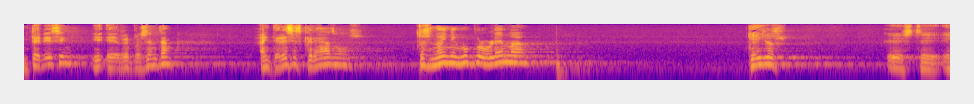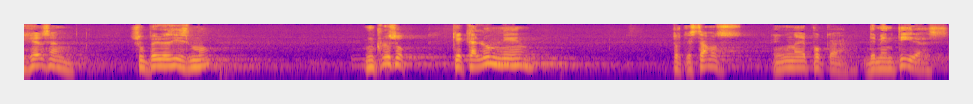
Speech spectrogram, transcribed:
Interesen, eh, representan a intereses creados. Entonces no hay ningún problema que ellos este, ejerzan su periodismo, incluso que calumnien, porque estamos en una época de mentiras,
